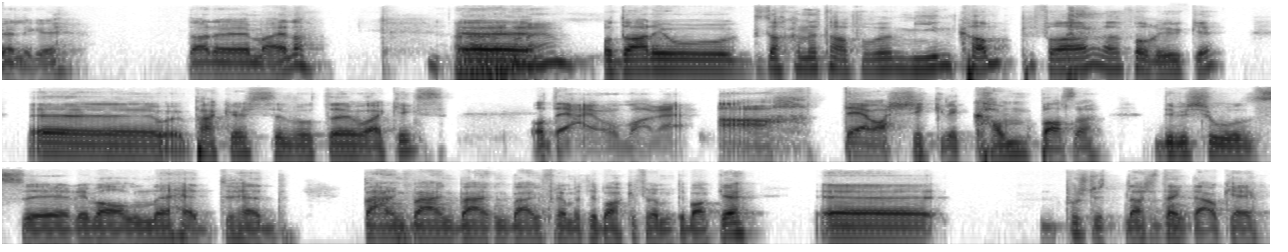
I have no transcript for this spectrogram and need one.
Veldig gøy. Da er det meg, da. Ja, Eh. Og da er det jo Da kan jeg ta for min kamp fra forrige uke. Eh, Packers mot eh, Vikings. Og det er jo bare ah, Det var skikkelig kamp, altså. Divisjonsrivalene head to head. Bang, bang, bang, bang, frem og tilbake, frem og tilbake. Eh, på slutten der så tenkte jeg OK,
